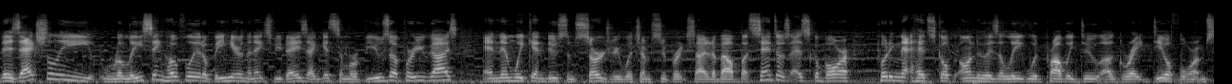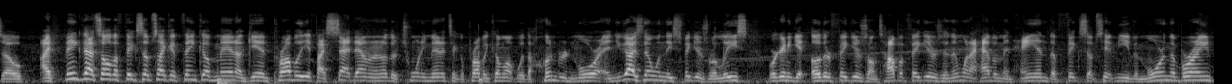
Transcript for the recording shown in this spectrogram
that is actually releasing. Hopefully it'll be here in the next few days. I get some reviews up for you guys. And then we can do some surgery, which I'm super excited about. But Santos Escobar putting that head sculpt onto his Elite would probably do a great deal for him. So I think that's all the fix-ups I could think of, man. Again, probably if I sat down another 20 minutes, I could probably come up with 100 more. And you guys know when these figures release, we're going to get other figures on top of figures. And then when I have them in hand, the fix-ups hit me even more in the brain.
